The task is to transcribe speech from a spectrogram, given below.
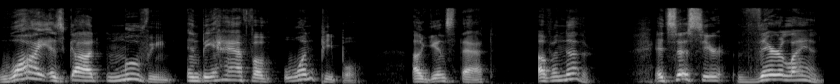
Why is God moving in behalf of one people against that of another? It says here, their land.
